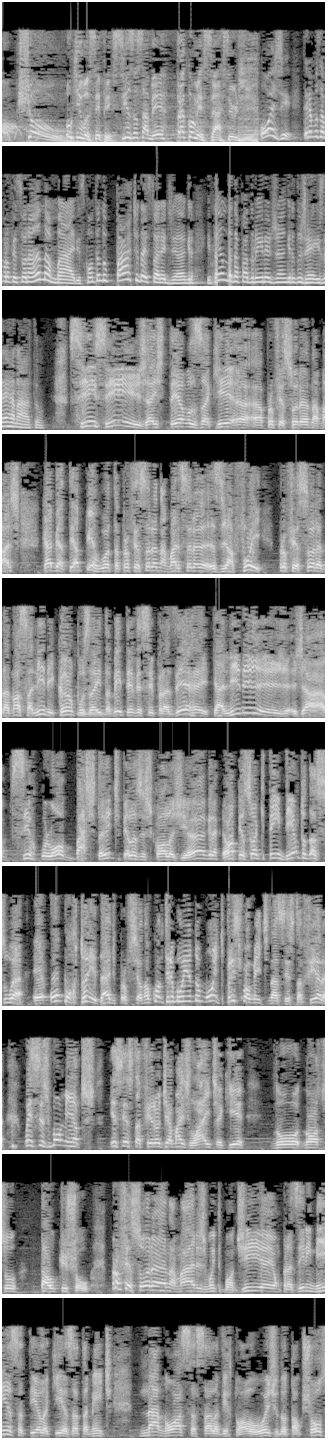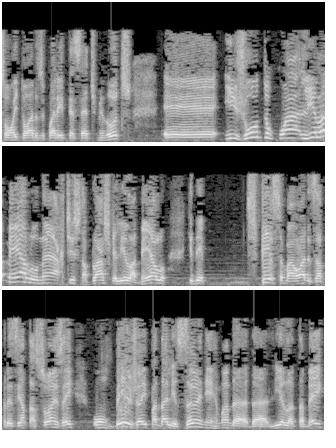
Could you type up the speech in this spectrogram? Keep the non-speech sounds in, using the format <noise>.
Talk Show! O que você precisa saber para começar seu dia. Hoje teremos a professora Ana Mares contando parte da história de Angra e tenda da padroeira de Angra dos Reis, né, Renato? Sim, sim, já temos aqui a, a professora Ana Mares. Cabe até a pergunta, professora Ana Mares, já foi professora da nossa Aline Campos aí também, teve esse prazer, aí, que a Aline já circulou bastante pelas escolas de Angra, é uma pessoa que tem dentro da sua é, oportunidade profissional contribuído muito, principalmente na sexta-feira, com esses momentos, e sexta-feira é o dia mais light aqui no nosso Talk Show. Professora Ana Mares, muito bom dia. É um prazer imenso tê-la aqui exatamente na nossa sala virtual hoje do Talk Show. São 8 horas e 47 minutos. É, e junto com a Lila Melo, né, artista plástica Lila Melo, que de, dispensa maiores apresentações aí. Um beijo aí para Dalizane, irmã da, da Lila também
